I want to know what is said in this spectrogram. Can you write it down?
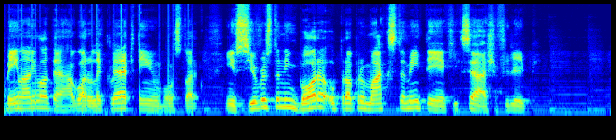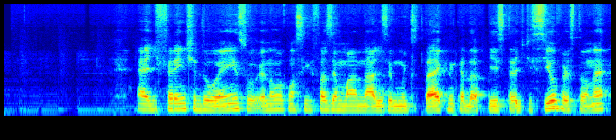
bem lá na Inglaterra. Agora, o Leclerc tem um bom histórico em Silverstone, embora o próprio Max também tenha. O que, que você acha, Felipe? É diferente do Enzo, eu não vou conseguir fazer uma análise muito técnica da pista de Silverstone, né?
